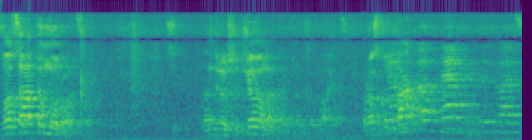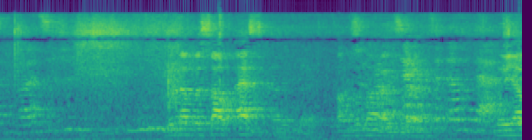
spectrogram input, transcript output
У 2020 році. Андрюша, чого вона так називається? Просто так? Буде 2020? Він написав SLD. А вона Це це ЛД. Ну я,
